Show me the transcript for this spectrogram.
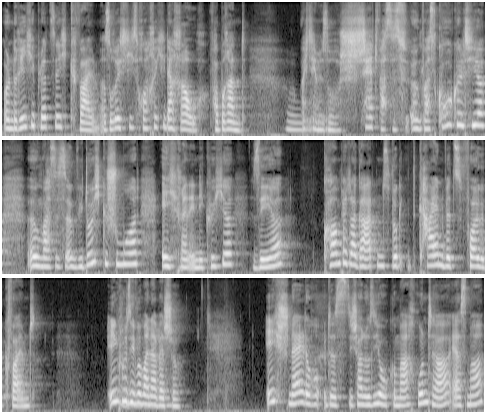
und rieche plötzlich Qualm. Also richtig, richtig nach Rauch, verbrannt. Oh. Und ich denke mir so, shit, was ist, irgendwas kokelt hier, irgendwas ist irgendwie durchgeschmort. Ich renne in die Küche, sehe, kompletter Garten, ist wirklich kein Witz, vollgequalmt. Inklusive oh. meiner Wäsche. Ich schnell das, die Jalousie hochgemacht, runter erstmal,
